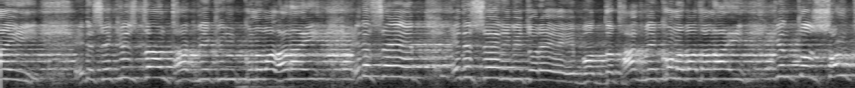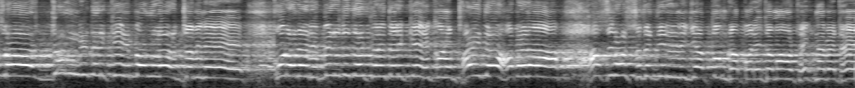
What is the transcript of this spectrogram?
নাই। এদেশে খ্রিস্টান থাকবে কোনো বাধা নাই। এদেশে এদেশের ভিতরে বদ্ধ থাকবে কোনো বাধা নাই। কিন্তু সন্ত্রাস জঙ্গিদেরকে বাংলার জমিনে, কোরআনের বিরোধিতাকারীদেরকে কোনো ঠাই দেওয়া হবে না। হাসিনার সাথে দিল্লি গিয়া তোমরা পারে জমাও, ঠিক না বেঠে?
